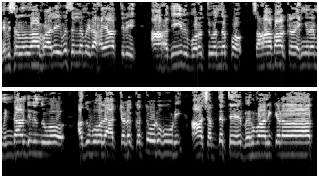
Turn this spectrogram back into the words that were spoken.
നബി സല്ലല്ലാഹു അലൈഹി വസല്ലമയുടെ ഹയാത്തില് ആ ഹദീദ് പുറത്തു വന്നപ്പോ സഹാബാക്കൾ എങ്ങനെ മിണ്ടാണ്ടിരുന്നുവോ അതുപോലെ അച്ചടക്കത്തോടുകൂടി ആ ശബ്ദത്തെ ബഹുമാനിക്കണം.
